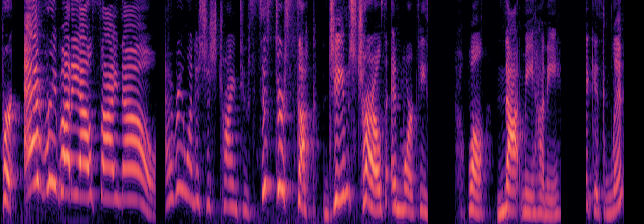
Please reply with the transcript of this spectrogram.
for everybody else I know? Everyone is just trying to sister suck James Charles and Morphe well, not me, honey. Is limp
